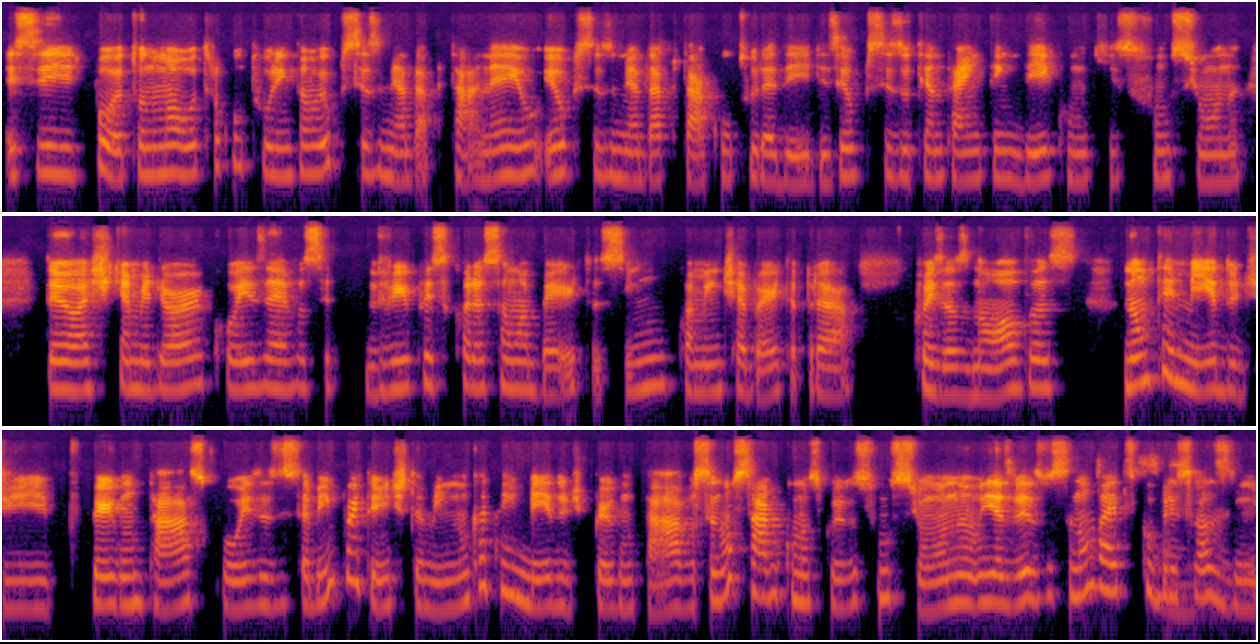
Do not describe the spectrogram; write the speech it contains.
esse, pô, eu tô numa outra cultura, então eu preciso me adaptar, né? Eu, eu preciso me adaptar à cultura deles, eu preciso tentar entender como que isso funciona. Então eu acho que a melhor coisa é você vir com esse coração aberto, assim, com a mente aberta para coisas novas, não ter medo de perguntar as coisas, isso é bem importante também. Nunca tem medo de perguntar, você não sabe como as coisas funcionam e às vezes você não vai descobrir Sim. sozinho,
